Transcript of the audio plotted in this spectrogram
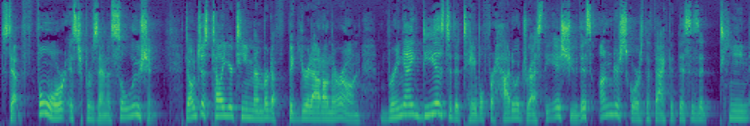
Step four is to present a solution. Don't just tell your team member to figure it out on their own. Bring ideas to the table for how to address the issue. This underscores the fact that this is a team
